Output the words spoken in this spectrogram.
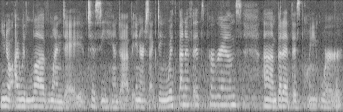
you know, I would love one day to see Hand Up intersecting with benefits programs, um, but at this point, we're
